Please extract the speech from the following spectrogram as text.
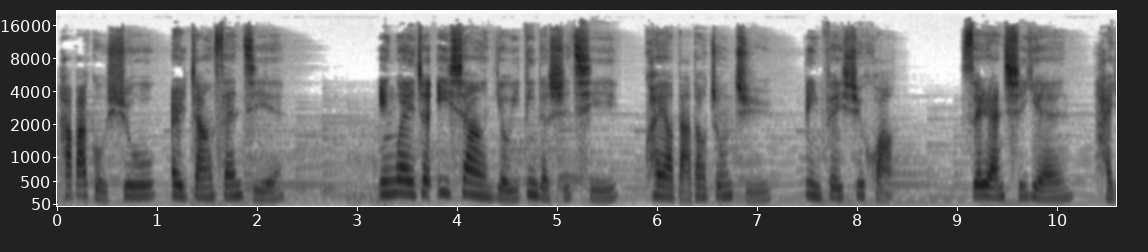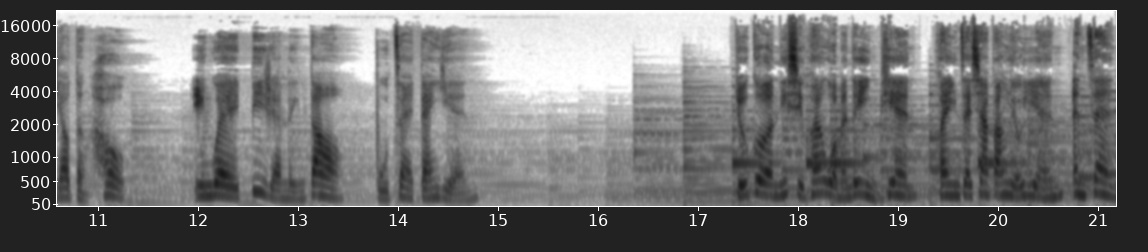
哈巴谷书二章三节，因为这异象有一定的时期，快要达到终局，并非虚谎。虽然迟延，还要等候，因为必然临到，不再单言。如果你喜欢我们的影片，欢迎在下方留言、按赞，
